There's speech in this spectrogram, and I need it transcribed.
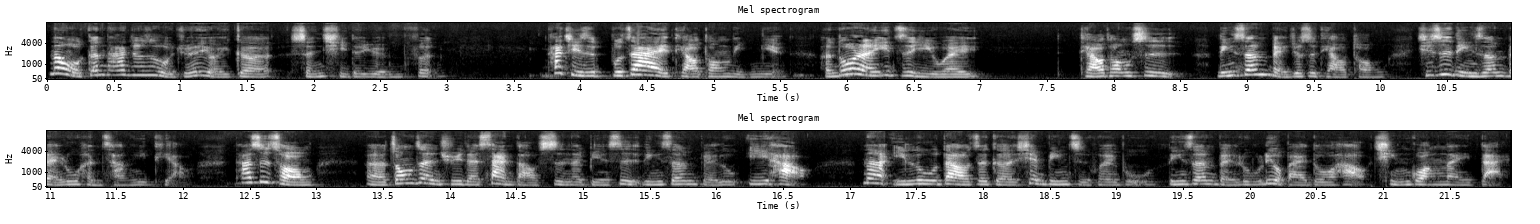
那我跟他就是我觉得有一个神奇的缘分。他其实不在条通里面，很多人一直以为条通是林森北就是条通，其实林森北路很长一条，它是从呃中正区的善导市那边是林森北路一号，那一路到这个宪兵指挥部林森北路六百多号晴光那一带，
